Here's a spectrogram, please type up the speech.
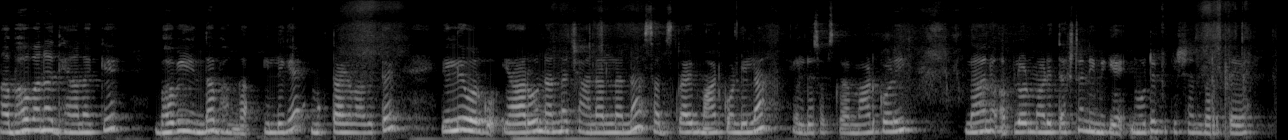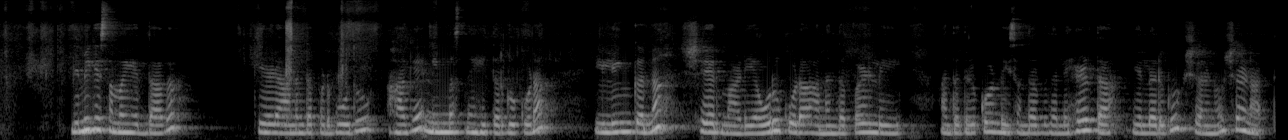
ಅಭವನ ಧ್ಯಾನಕ್ಕೆ ಭವಿಯಿಂದ ಭಂಗ. ಇಲ್ಲಿಗೆ ಮುಕ್ತಾಯವಾಗುತ್ತೆ. ಇಲ್ಲಿವರೆಗೂ ಯಾರು ನನ್ನ ಚಾನಲನ್ನು ಸಬ್ಸ್ಕ್ರೈಬ್ ಮಾಡಿಕೊಂಡಿಲ್ಲ, ಎಲ್ಲರೂ ಸಬ್ಸ್ಕ್ರೈಬ್ ಮಾಡ್ಕೊಳ್ಳಿ. ನಾನು ಅಪ್ಲೋಡ್ ಮಾಡಿದ ತಕ್ಷಣ ನಿಮಗೆ ನೋಟಿಫಿಕೇಷನ್ ಬರುತ್ತೆ. ನಿಮಗೆ ಸಮಯ ಇದ್ದಾಗ ಕೇಳಿ ಆನಂದ ಪಡ್ಬೋದು. ಹಾಗೆ ನಿಮ್ಮ ಸ್ನೇಹಿತರಿಗೂ ಕೂಡ ಈ ಲಿಂಕನ್ನು ಶೇರ್ ಮಾಡಿ, ಅವರು ಕೂಡ ಆನಂದ ಪಡಲಿ ಅಂತ ತಿಳ್ಕೊಂಡು ಈ ಸಂದರ್ಭದಲ್ಲಿ ಹೇಳ್ತಾ ಎಲ್ಲರಿಗೂ ಶರಣು ಶರಣಾರ್ಥಿ.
